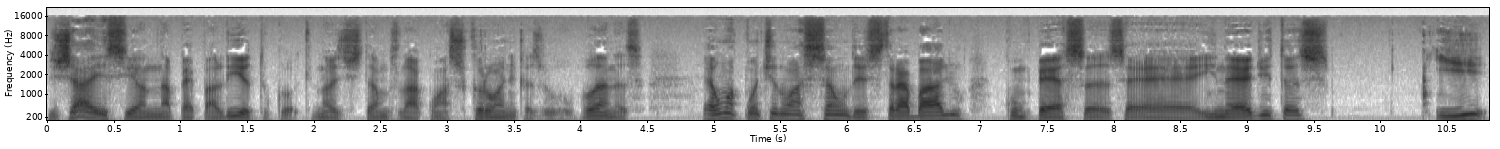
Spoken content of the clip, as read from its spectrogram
Já esse ano na Pepalito, que nós estamos lá com as crônicas urbanas, é uma continuação desse trabalho com peças é, inéditas e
